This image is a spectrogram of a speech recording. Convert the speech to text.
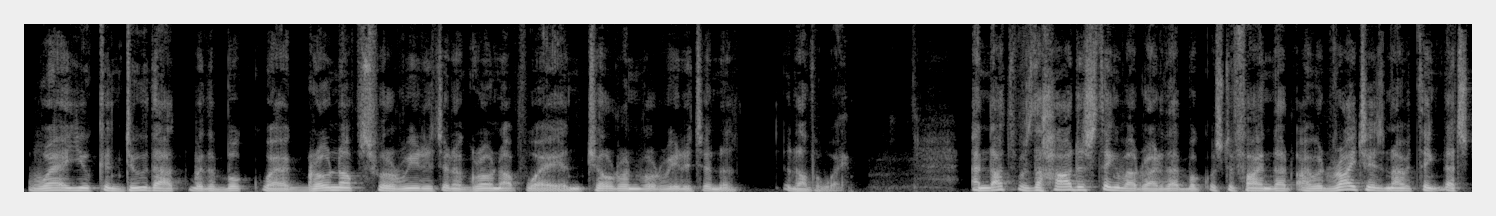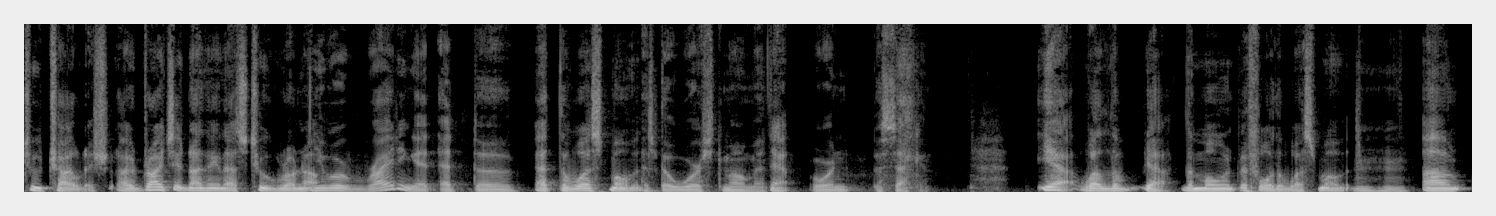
where you can do that with a book where grown-ups will read it in a grown-up way and children will read it in a, another way. And that was the hardest thing about writing that book was to find that I would write it and I would think that's too childish. I would write it and I think that's too grown up. You were writing it at the at the worst moment. At the worst moment. Yeah. Or in the second. Yeah. Well, the yeah the moment before the worst moment. Mm-hmm. Um,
